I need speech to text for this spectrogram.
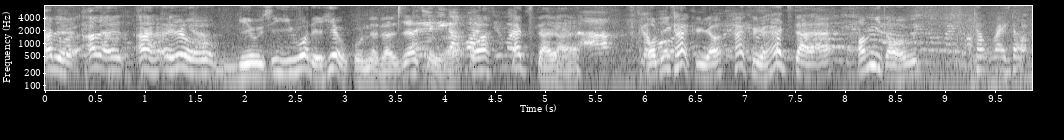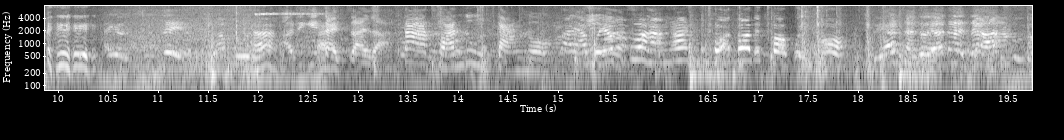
啊，就啊啊啊，迄个有时我就休困了，就这做啊。我啊一代来啊，互你较去啊，较去啊一代来，阿弥陀佛。头拜托，还有是这，啊不啊，你去带载啦。大船入港咯。哎呀，不要不行啊，拖拖咧拖几拖。你啊载到啊，在在啊厝头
